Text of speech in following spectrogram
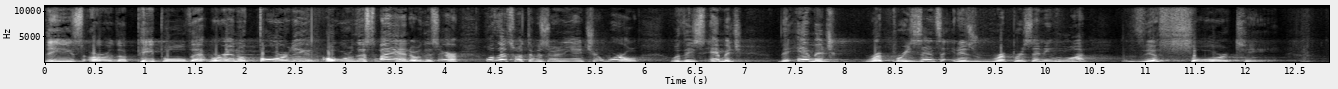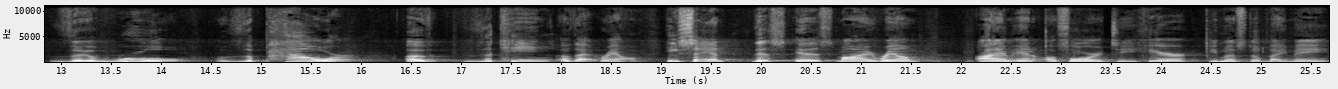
these are the people that were in authority over this land, over this era. Well, that's what they was doing in the ancient world with these image. The image represents, it is representing what? The authority, the rule, the power of the king of that realm. He's saying, This is my realm. I am in authority here. You must obey me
